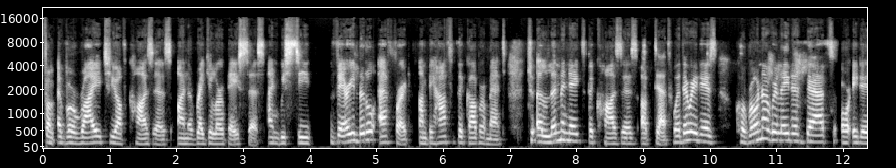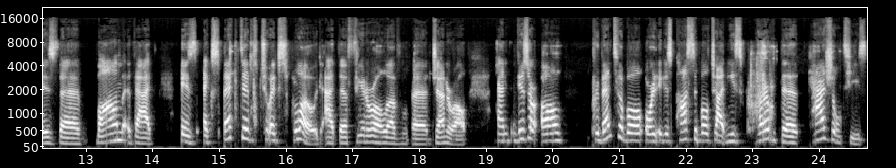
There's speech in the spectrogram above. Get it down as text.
from a variety of causes on a regular basis, and we see very little effort on behalf of the government to eliminate the causes of death, whether it is corona related deaths or it is the bomb that is expected to explode at the funeral of a general. And these are all preventable, or it is possible to at least curb the casualties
